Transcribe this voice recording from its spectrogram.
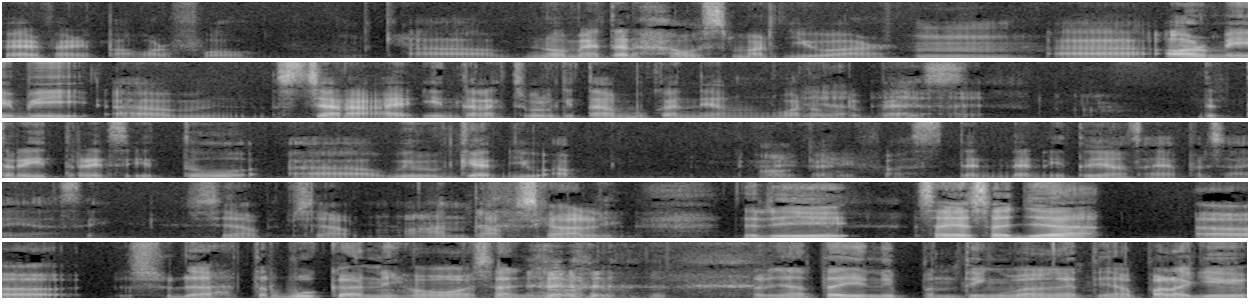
very very powerful Oke. Um, no matter how smart you are hmm uh, or maybe um, secara i- intellectual kita bukan yang one of Ya, the ya, best ya. the three traits itu uh, will get you up very Oke. very fast dan dan itu yang saya percaya sih Siap, siap. Mantap sekali. Jadi saya saja eh, sudah terbuka nih wawasannya. Waduh, ternyata ini penting banget ya, apalagi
